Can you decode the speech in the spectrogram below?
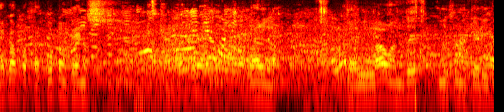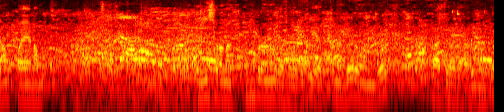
ஏகப்பட்ட கூட்டம் ஃப்ரெண்ட்ஸ் பாருங்க. எல்லாம் வந்து ஈஸ்வரனை தேடி தான் பயணம். ஈஸ்வரனை கும்பிடணும்னு சொல்கிறதுக்கு எத்தனை பேர் வந்து பார்த்து வைக்கிறாங்கன்ட்டு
